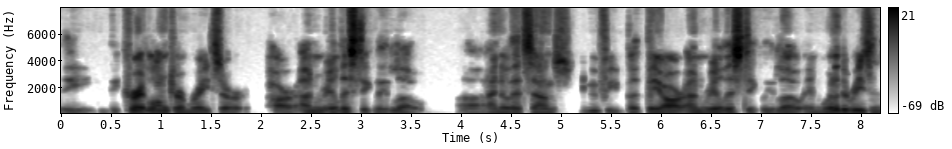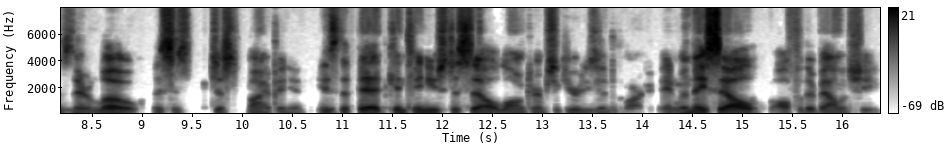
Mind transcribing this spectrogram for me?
the the current long-term rates are are unrealistically low. Uh, I know that sounds goofy, but they are unrealistically low. And one of the reasons they're low, this is just my opinion, is the Fed continues to sell long term securities into the market. And when they sell off of their balance sheet,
